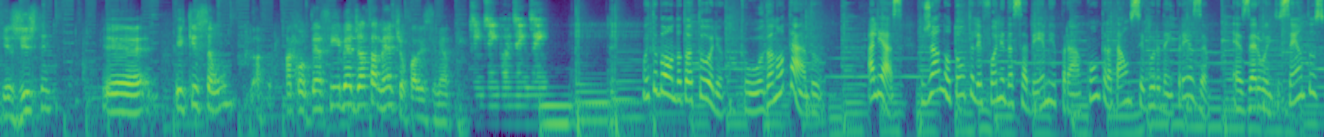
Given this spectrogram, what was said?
que existem é, e que são acontecem imediatamente ao falecimento. Muito bom, doutor Túlio. Tudo anotado. Aliás, já anotou o telefone da Sabem para contratar um seguro da empresa? É 0800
